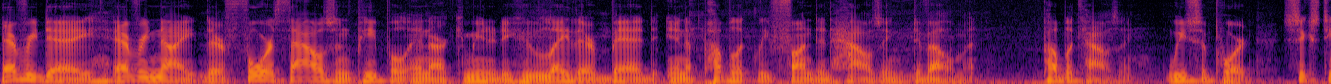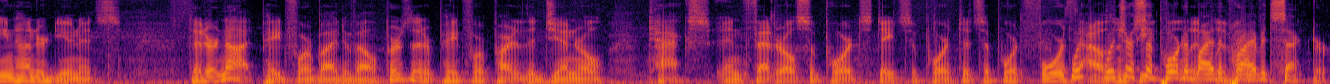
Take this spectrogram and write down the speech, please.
Every day, every night, there are 4,000 people in our community who lay their bed in a publicly funded housing development, public housing. We support 1,600 units that are not paid for by developers, that are paid for part of the general tax and federal support, state support that support 4,000 Which are supported by the private sector.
